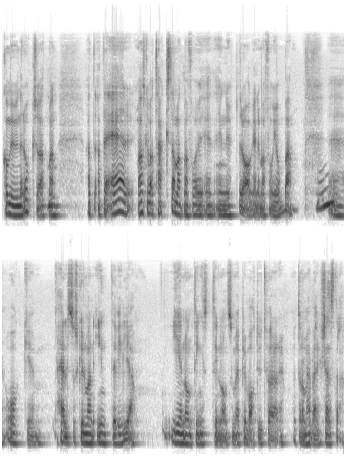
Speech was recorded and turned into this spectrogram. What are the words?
kommuner också. Att, man, att, att det är, man ska vara tacksam att man får en, en uppdrag eller man får jobba. Eh, och eh, helst så skulle man inte vilja ge någonting till någon som är privat utförare utav de här verktjänsterna.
